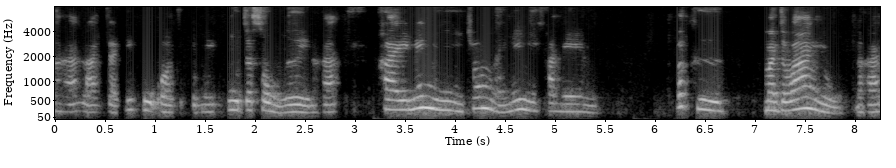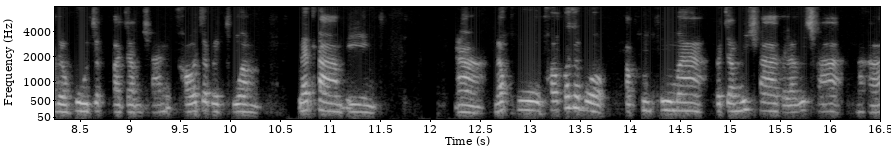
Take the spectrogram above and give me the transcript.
นะคะ หลังจากที่ครูออกจากตรงนี้ครูจะส่งเลยนะคะ ใครไม่มีช่องไหนไม่มีคะแนน ก็คือ มันจะว่างอยู่นะคะ เดี๋ยวครูจะประจำชั้นเขาจะไปทวงและตามเอง อ่า แล้วครูเขาก็จะบอกกับคุณครูมาประจำวิชาแต่ละวิชานะคะ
